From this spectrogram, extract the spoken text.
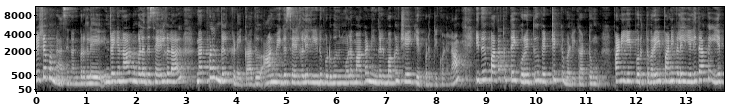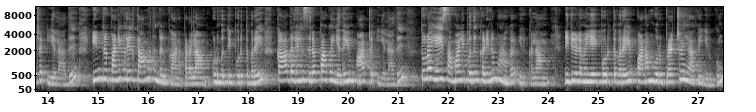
ரிஷபம் ராசி நண்பர்களே இன்றைய நாள் உங்களது செயல்களால் நற்பலன்கள் கிடைக்காது. ஆன்மீக செயல்களில் ஈடுபடுவதன் மூலமாக நீங்கள் மகிழ்ச்சியை ஏற்படுத்திக் கொள்ளலாம். இது பதட்டத்தை குறைத்து வெற்றிக்கு வழிகாட்டும். பணியை பொறுத்தவரை பணிகளை எளிதாக இயற்ற இயலாது. இன்று பணிகளில் தாமதங்கள் காணப்படலாம். குடும்பத்தை பொறுத்தவரை காதலில் சிறப்பாக எதையும் ஆற்ற இயலாது. துணையை சமாளிப்பது கடினமாக இருக்கலாம். நிதி நிலைமையை பொறுத்தவரை பணம் ஒரு பிரச்சனையாக இருக்கும்.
